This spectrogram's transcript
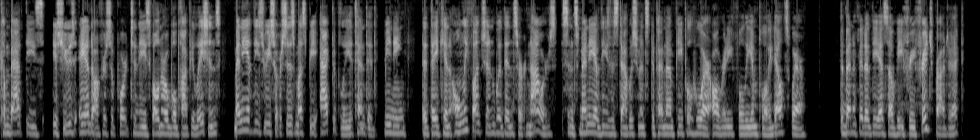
combat these issues and offer support to these vulnerable populations, many of these resources must be actively attended, meaning that they can only function within certain hours, since many of these establishments depend on people who are already fully employed elsewhere. The benefit of the SLV Free Fridge project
